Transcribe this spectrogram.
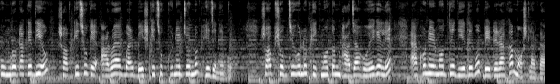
কুমড়োটাকে দিয়েও সব কিছুকে আরও একবার বেশ কিছুক্ষণের জন্য ভেজে নেব। সব সবজিগুলো ঠিক মতন ভাজা হয়ে গেলে এখন এর মধ্যে দিয়ে দেব বেটে রাখা মশলাটা।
